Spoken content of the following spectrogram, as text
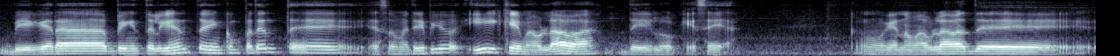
Vi que era bien inteligente, bien competente. Eso me tripió. Y que me hablaba de lo que sea. Como que no me hablabas de,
